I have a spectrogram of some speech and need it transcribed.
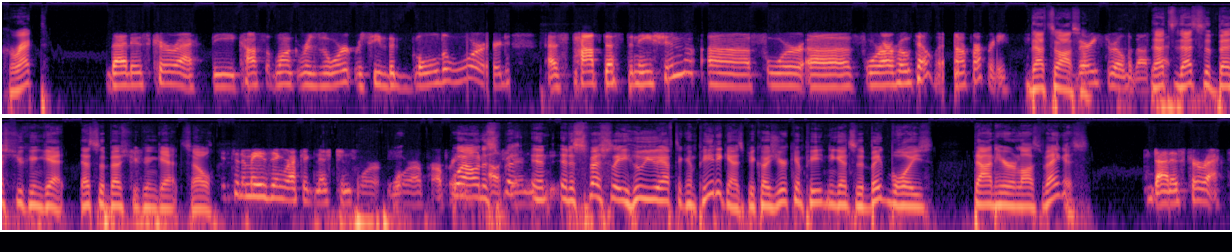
correct? That is correct. The Casablanca Resort received the Gold Award as top destination uh, for uh, for our hotel and our property. That's awesome. Very thrilled about that's, that. That's that's the best you can get. That's the best you can get. So it's an amazing recognition for for our property. Well, and, espe- and, and especially who you have to compete against because you're competing against the big boys down here in Las Vegas. That is correct.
